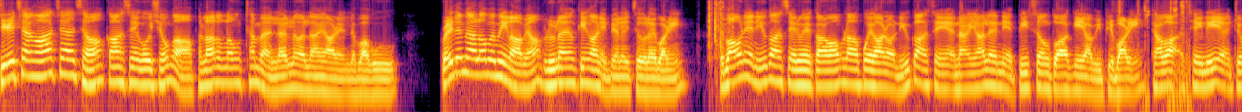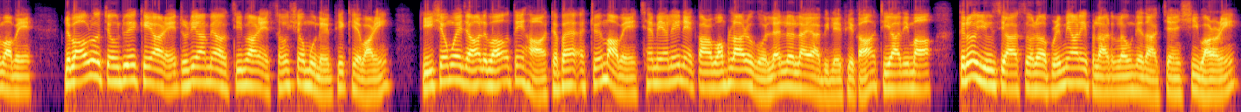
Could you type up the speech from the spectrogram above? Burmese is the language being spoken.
ဒီချန်ကချက်ချောင်းကာဆယ်ကိုရှုံးကဖလားတစ်လုံးထပ်မံလက်လွတ်လိုက်ရတဲ့လီဗာပူးပရိသတ်များလုံးမမိန်လာများဘလူးလိုင်းကင်းကနေပြန်လဲကြိုလိုက်ပါရင်လီဗာပူးနဲ့နယူကာဆယ်တို့ရဲ့ကာရာဘောင်းဖလားပွဲကတော့နယူကာဆယ်ရဲ့အနိုင်ရလက်နဲ့ပြီးဆုံးသွားခဲ့ရပြီဖြစ်ပါတယ်ဒါကအချိန်လေးရဲ့အတွင်းမှာပဲလီဗာပူးတို့ကြုံတွေ့ခဲ့ရတဲ့ဒုတိယမြောက်ကြီးမားတဲ့ဆုံးရှုံးမှုလည်းဖြစ်ခဲ့ပါတယ်ဒီရှုံးပွဲကြောင့်လီဗာပူးအသင်းဟာတပတ်အတွင်းမှာပဲချန်ပီယံလိနဲ့ကာရာဘောင်းဖလားတို့ကိုလက်လွတ်လိုက်ရပြီလေဖြစ်ကဒီဟာဒီမှာသူတို့ယူစီယာဆိုတော့ပရီးမီးယားလိဖလားတစ်လုံးတည်းသာကျန်ရှိပါတော့တယ်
